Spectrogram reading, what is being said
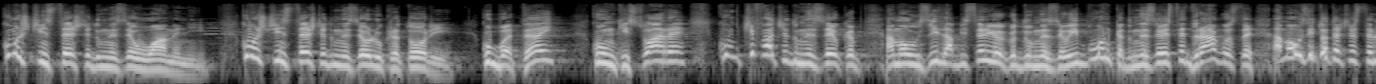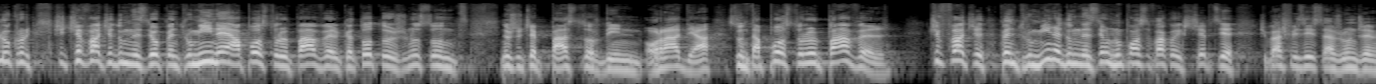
Cum își cinstește Dumnezeu oamenii? Cum își cinstește Dumnezeu lucrătorii? Cu bătăi? Cu închisoare. Cum, ce face Dumnezeu? Că am auzit la biserică că Dumnezeu e bun, că Dumnezeu este dragoste. Am auzit toate aceste lucruri. Și ce face Dumnezeu pentru mine, Apostolul Pavel, că totuși nu sunt, nu știu ce pastor din Oradea, sunt Apostolul Pavel. Ce face? Pentru mine Dumnezeu nu poate să facă o excepție și aș fi zis să ajunge,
